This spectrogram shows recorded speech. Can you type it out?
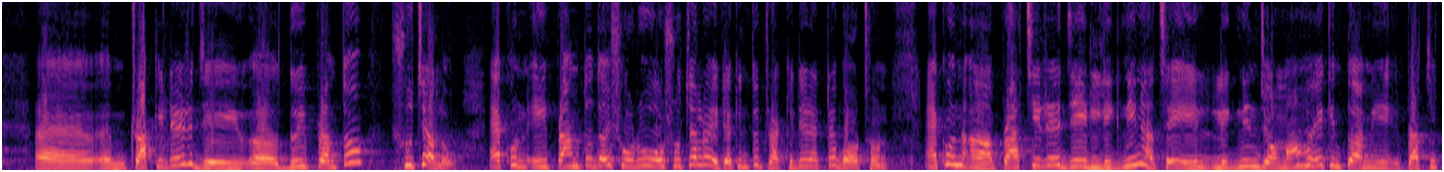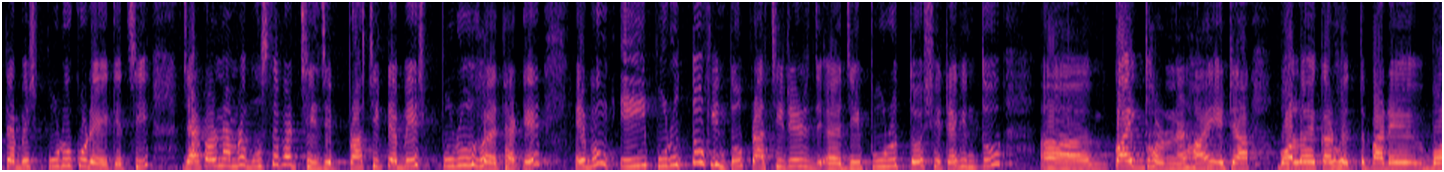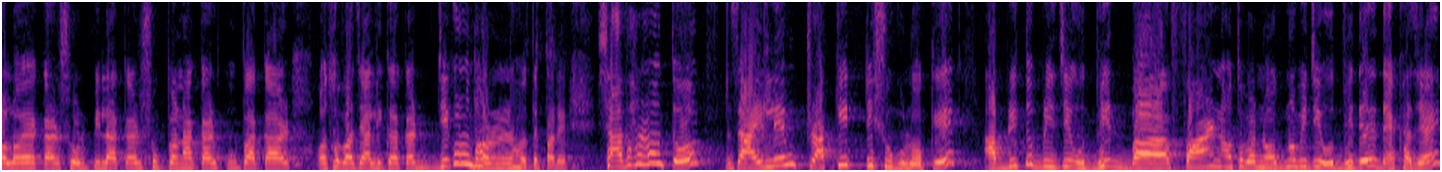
ট্রাকিডের যে দুই প্রান্ত সুচালো। এখন এই প্রান্তদ্বয় সরু ও সুচালো, এটা কিন্তু ট্রাকিডের একটা গঠন। এখন প্রাচীরে যে লিগনিন আছে, এই লিগনিন জমা হয়ে কিন্তু আমি প্রাচীরটা বেশ পুরু করে এঁকেছি, যার কারণে আমরা বুঝতে পারছি যে প্রাচীরটা বেশ পুরু হয়ে থাকে এবং এই পুরুত্ব কিন্তু প্রাচীরের যে- পুরুত্ব, সেটা কিন্তু কয়েক ধরনের হয়। এটা বলয়াকার হতে পারে বলয়াকার সর্পিলাকার সুপানাকার কূপাকার অথবা জালিকাকার যে কোনো ধরনের হতে পারে। সাধারণত জাইলেম ট্রাকিড টিস্যুগুলোকে আবৃত বীজি উদ্ভিদ বা ফার্ন অথবা নগ্নবীজি উদ্ভিদে দেখা যায়।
